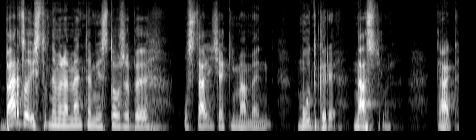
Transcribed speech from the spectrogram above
bardzo istotnym elementem jest to, żeby ustalić, jaki mamy mood gry, nastrój. Tak?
